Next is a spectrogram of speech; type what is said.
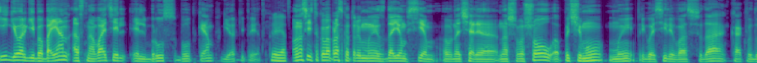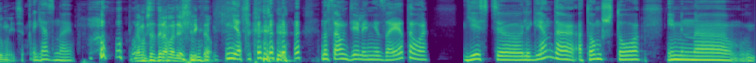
И Георгий Бабаян, основатель Эльбрус Bootcamp. Георгий, привет. Привет. У нас есть такой вопрос, который мы задаем всем в начале нашего шоу. Почему мы пригласили вас сюда, как вы думаете? Я знаю. Потому что ты работаешь в Селектал. Нет, на самом деле не из-за этого. Есть э, легенда о том, что именно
